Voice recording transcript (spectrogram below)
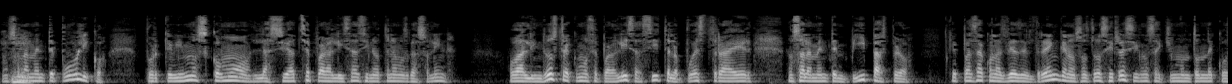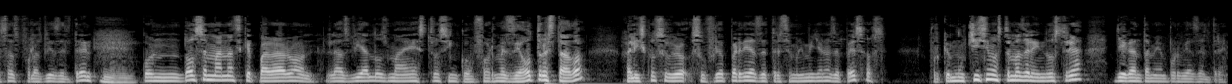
no solamente público, porque vimos cómo la ciudad se paraliza si no tenemos gasolina o a la industria, cómo se paraliza. Sí, te lo puedes traer no solamente en pipas, pero ¿qué pasa con las vías del tren? Que nosotros sí recibimos aquí un montón de cosas por las vías del tren. Con dos semanas que pararon las vías los maestros inconformes de otro estado, Jalisco sufrió, sufrió pérdidas de 13 mil millones de pesos. Porque muchísimos temas de la industria llegan también por vías del tren.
